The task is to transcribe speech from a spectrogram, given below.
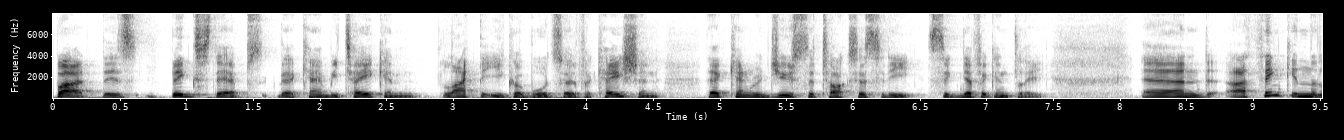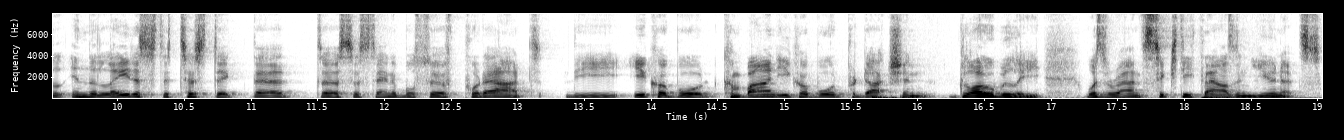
But there's big steps that can be taken, like the EcoBoard certification, that can reduce the toxicity significantly. And I think in the in the latest statistic that uh, Sustainable Surf put out, the EcoBoard combined EcoBoard production globally was around 60,000 units.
